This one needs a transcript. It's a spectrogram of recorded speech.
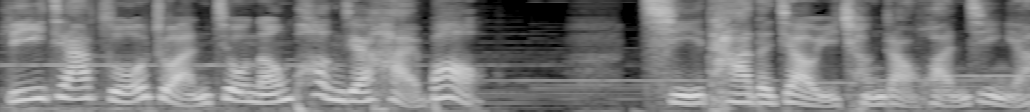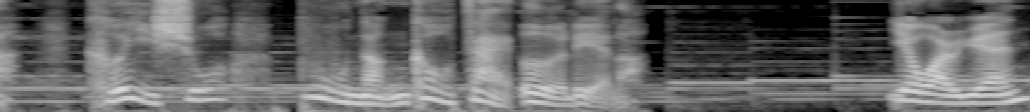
离家左转就能碰见海豹，其他的教育成长环境呀，可以说不能够再恶劣了。幼儿园、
